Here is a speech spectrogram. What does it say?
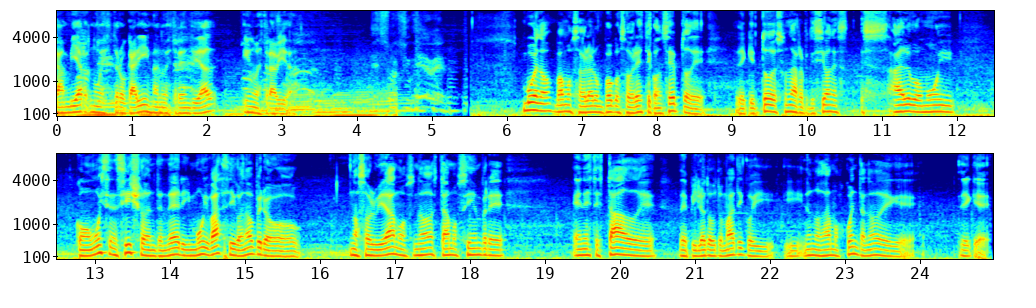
cambiar nuestro carisma, nuestra identidad y nuestra vida. Bueno, vamos a hablar un poco sobre este concepto de, que todo es una repetición. Es, es algo muy como muy sencillo de entender y muy básico, ¿no? Pero nos olvidamos, ¿no? Estamos siempre en este estado de, piloto automático y, no nos damos cuenta, ¿no? De que, de que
